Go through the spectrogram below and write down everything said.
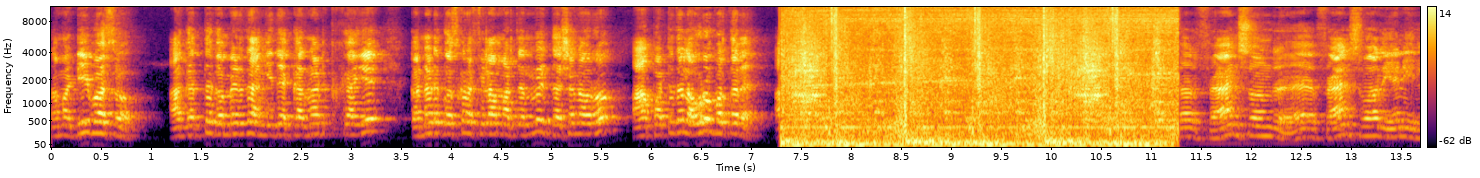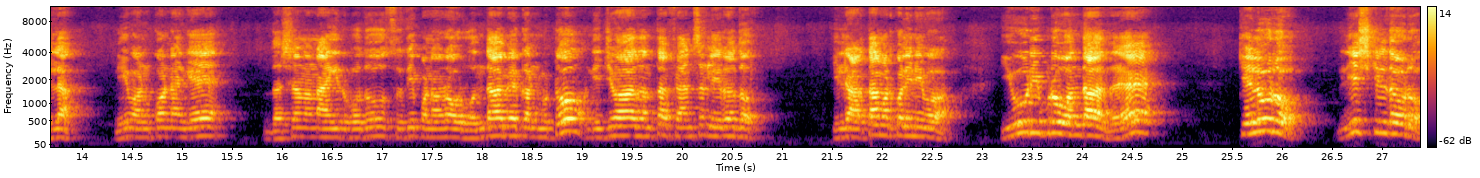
ನಮ್ಮ ಡಿ ಬಾಸ್, ಆ ಗತ್ತ ಗಂಭೀರತೆ ಹಂಗಿದೆ. ಕರ್ನಾಟಕಕ್ಕಾಗಿ, ಕನ್ನಡಕ್ಕೋಸ್ಕರ ಫಿಲಮ್ ಮಾಡ್ತಾರೆ ಅಂದ್ರೆ ದರ್ಶನ್ ಅವರು, ಆ ಪಟ್ಟದಲ್ಲಿ ಅವರು ಬರ್ತಾರೆ. ಫ್ಯಾನ್ಸ್ ಅಂದ್ರೆ ಫ್ಯಾನ್ಸ್ ವಾರ್ ಏನು ಇಲ್ಲ. ನೀವು ಅನ್ಕೊಂಡಂಗೆ ದರ್ಶನ್ ಆಗಿರ್ಬೋದು, ಸುದೀಪ್ ಅಣ್ಣವರು ಅವ್ರು ಒಂದಾಗಬೇಕು ಅಂದ್ಬಿಟ್ಟು ನಿಜವಾದಂತ ಫ್ಯಾನ್ಸ್ ಇರೋದು. ಇಲ್ಲಿ ಅರ್ಥ ಮಾಡ್ಕೊಳ್ಳಿ ನೀವು. ಇವರಿಬ್ರು ಒಂದಾದ್ರೆ, ಕೆಲವರು ಲೀಸ್ಟ್ ಇಲ್ದವರು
